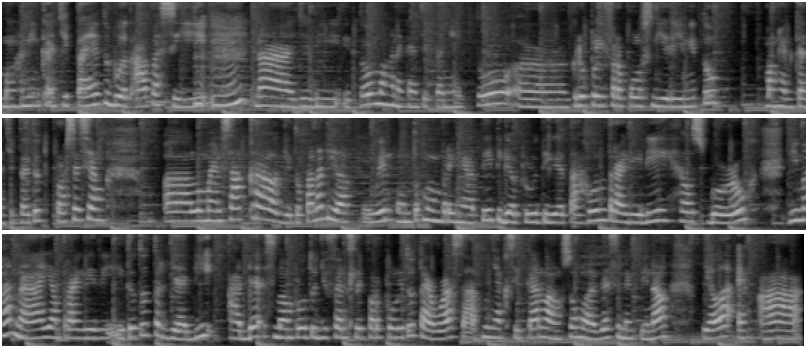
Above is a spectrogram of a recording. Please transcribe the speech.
mengheningkan ciptanya itu buat apa sih? Mm-mm. Nah jadi itu mengheningkan ciptanya itu eh, grup Liverpool sendiri ini tuh mengheningkan cipta itu proses yang uh, lumayan sakral gitu karena dilakuin untuk memperingati 33 tahun tragedi Hillsborough di mana yang tragedi itu tuh terjadi ada 97 fans Liverpool itu tewas saat menyaksikan langsung laga semifinal Piala FA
